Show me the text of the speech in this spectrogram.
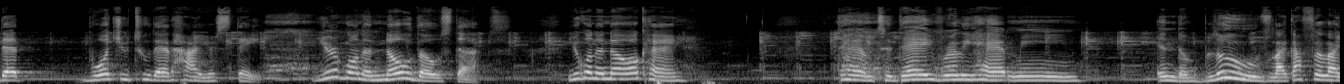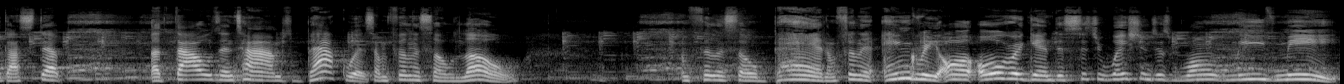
that brought you to that higher state. You're going to know those steps. You're going to know, okay, damn, today really had me in the blues. Like I feel like I stepped a thousand times backwards. I'm feeling so low. I'm feeling so bad. I'm feeling angry all over again. This situation just won't leave me.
